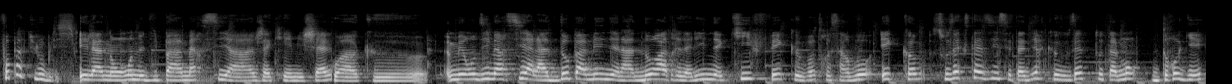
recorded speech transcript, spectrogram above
faut pas que tu l'oublies. Et là, non, on ne dit pas merci à Jackie et Michel, quoique... Mais on dit merci à la dopamine et à la noradrénaline qui fait que votre cerveau est comme sous extasie, c'est-à-dire que vous êtes totalement drogué,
